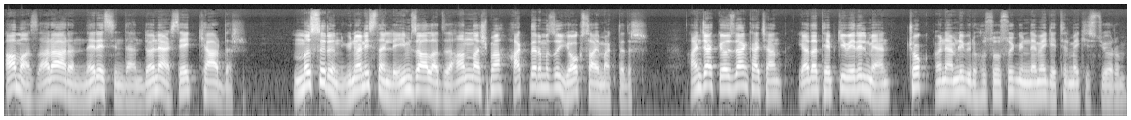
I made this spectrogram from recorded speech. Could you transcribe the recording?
Ama zararın neresinden dönersek kardır. Mısır'ın Yunanistan ile imzaladığı anlaşma haklarımızı yok saymaktadır. Ancak gözden kaçan ya da tepki verilmeyen çok önemli bir hususu gündeme getirmek istiyorum.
